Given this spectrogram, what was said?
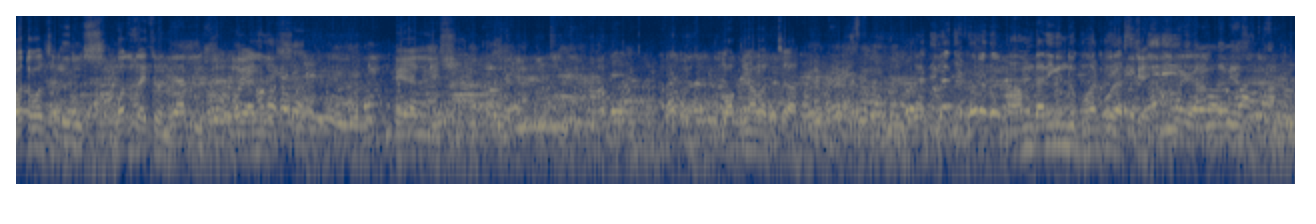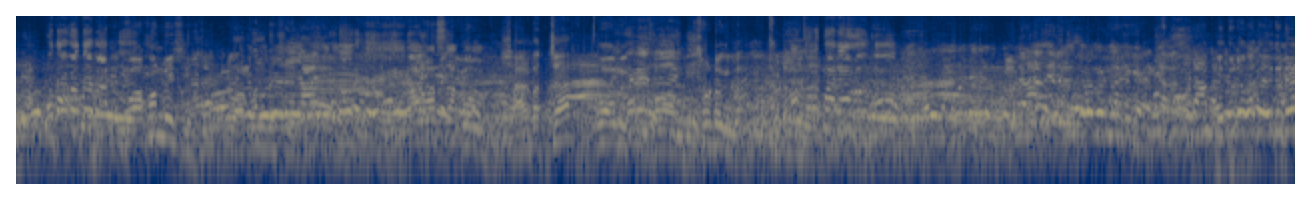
কত বলছেন? কত চাইছেন? বিয়াল্লিশ। বিয়াল্লিশ। বকনা বাচ্চা। আমদানি কিন্তু ভরপুর আজকে। আছে কখন বেশি। কখন বেশি। আর বাচ্চা কম। সার বাচ্চা কম। কম। ছোট কিলো। ছোট ছোট এই দুটো কত? এই দুটো?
